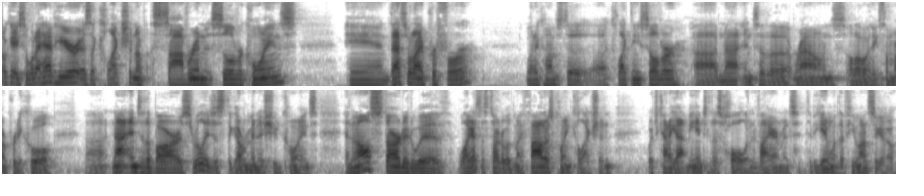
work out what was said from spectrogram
Okay, so what I have here is a collection of sovereign silver coins, and that's what I prefer when it comes to uh, collecting silver. Uh, I'm not into the rounds, although I think some are pretty cool. Uh, not into the bars, really just the government issued coins. And it all started with, well, I guess it started with my father's coin collection, which kind of got me into this whole environment to begin with a few months ago.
